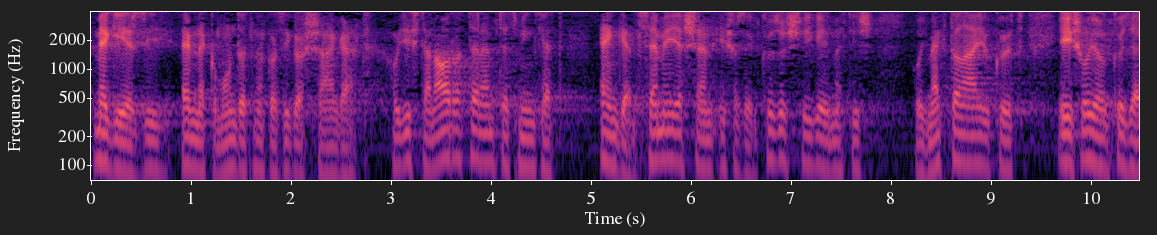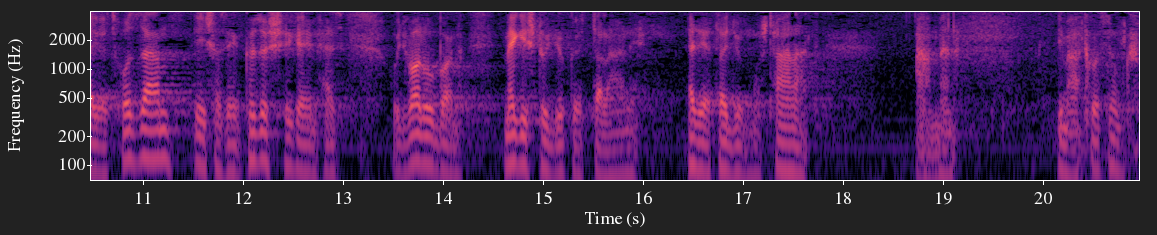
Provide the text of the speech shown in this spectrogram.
megérzi ennek a mondatnak az igazságát. Hogy Isten arra teremtett minket, engem személyesen, és az én közösségeimet is, hogy megtaláljuk őt, és olyan közel jött hozzám, és az én közösségeimhez, hogy valóban meg is tudjuk őt találni. Ezért adjunk most hálát. Amen. Imádkozzunk.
